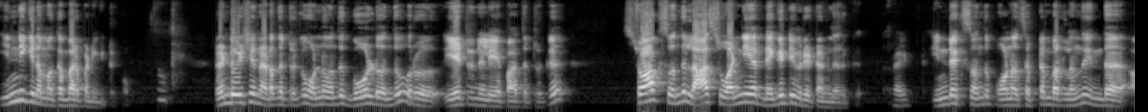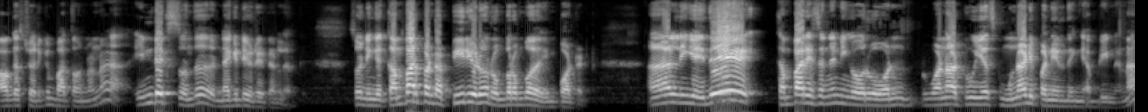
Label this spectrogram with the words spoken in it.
இன்னைக்கு நம்ம கம்பேர் பண்ணிக்கிட்டு இருக்கோம். ரெண்டு விஷயம் நடந்துட்டு இருக்கு. ஒன்று வந்து கோல்டு வந்து ஒரு ஏற்ற நிலையை பார்த்துட்டு இருக்கு. ஸ்டாக்ஸ் வந்து லாஸ்ட் ஒன் இயர் நெகட்டிவ் ரிட்டர்ன்ல இருக்கு. ரைட் இண்டெக்ஸ் வந்து போன செப்டம்பர்லேருந்து இந்த ஆகஸ்ட் வரைக்கும் பார்த்தோம்னா இண்டெக்ஸ் வந்து நெகட்டிவ் ரிட்டர்ன்ல இருக்கு. ஸோ நீங்கள் கம்பேர் பண்ணுற பீரியடும் ரொம்ப ரொம்ப இம்பார்ட்டன்ட் அதனால் நீங்கள் இதே கம்பேரிசனை நீங்கள் ஒரு ஒன் ஒன் ஆர் டூ இயர்ஸ்க்கு முன்னாடி பண்ணியிருந்தீங்க அப்படின்னா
